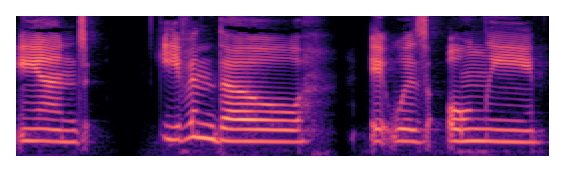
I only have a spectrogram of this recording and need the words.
And even though it was only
